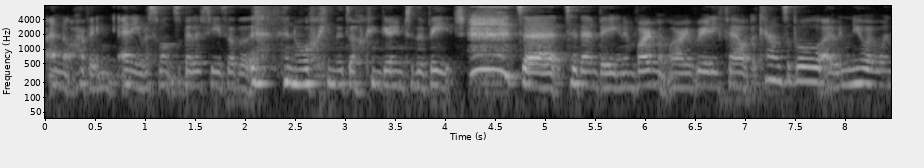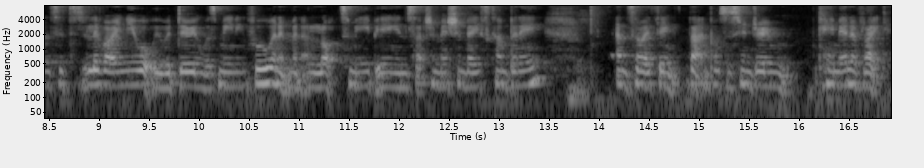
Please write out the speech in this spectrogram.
and not having any responsibilities other than walking the dog and going to the beach to, to then being an environment where I really felt accountable. I knew I wanted to deliver. I knew what we were doing was meaningful and it meant a lot to me being in such a mission based company. And so I think that imposter syndrome came in of like,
